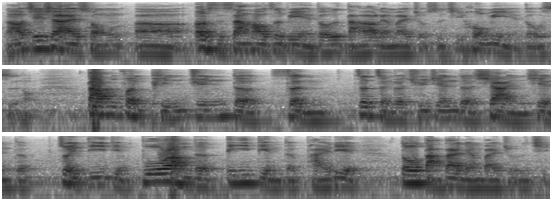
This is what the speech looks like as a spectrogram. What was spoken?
然后接下来从呃二十三号这边也都是达到两百九十几，后面也都是哦，大部分平均的整这整个区间的下影线的最低点波浪的低点的排列都打在两百九十几，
